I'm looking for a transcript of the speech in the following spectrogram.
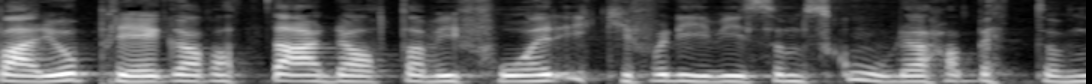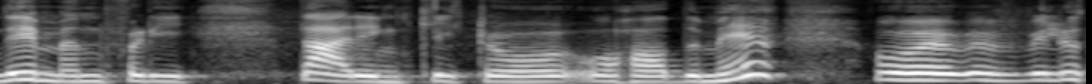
bærer jo preg av at det er data vi får, ikke fordi vi som skole har bedt om de, men fordi det er enkelt å, å ha det med. Og jeg vil jo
